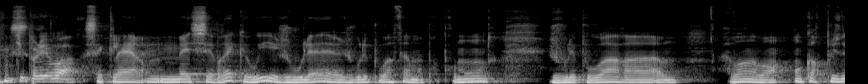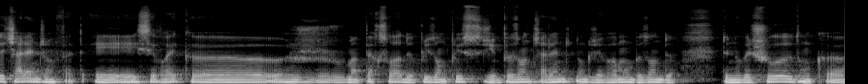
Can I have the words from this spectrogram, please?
tu peux les voir. C'est clair, mais c'est vrai que oui, je voulais je voulais pouvoir faire ma propre montre, je voulais pouvoir euh, avoir, encore plus de challenge en fait. Et c'est vrai que je m'aperçois de plus en plus, j'ai besoin de challenge, donc j'ai vraiment besoin de, de nouvelles choses. Donc euh,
